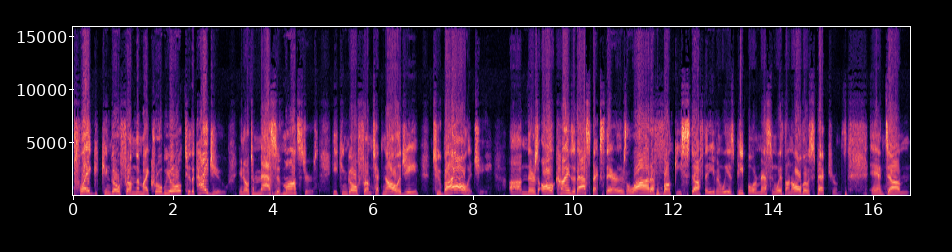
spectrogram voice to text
plague can go from the microbial to the kaiju, you know, to massive monsters. He can go from technology to biology. Um, there's all kinds of aspects there. There's a lot of funky stuff that even we as people are messing with on all those spectrums, and um,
